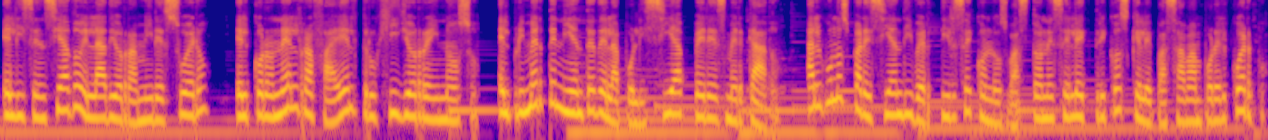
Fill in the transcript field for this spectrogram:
el licenciado Eladio Ramírez Suero, el coronel Rafael Trujillo Reynoso, el primer teniente de la policía Pérez Mercado. Algunos parecían divertirse con los bastones eléctricos que le pasaban por el cuerpo,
